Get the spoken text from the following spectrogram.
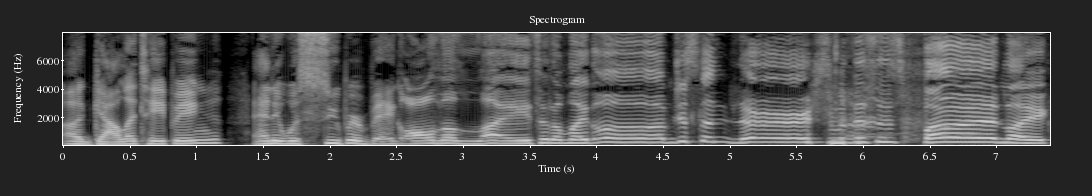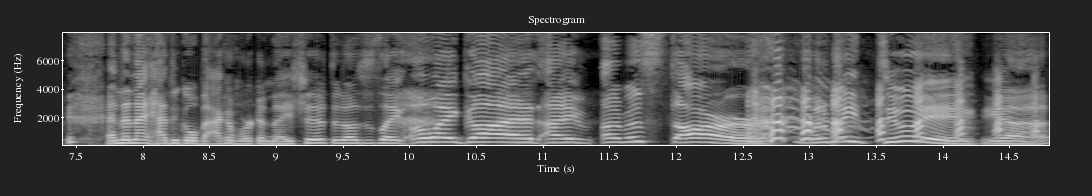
a gala taping, and it was super big, all the lights, and I'm like, oh, I'm just a nurse, but this is fun. Like, and then I had to go back and work a night shift, and I was just like, oh my god, I I'm a star. what am I doing? Yeah.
